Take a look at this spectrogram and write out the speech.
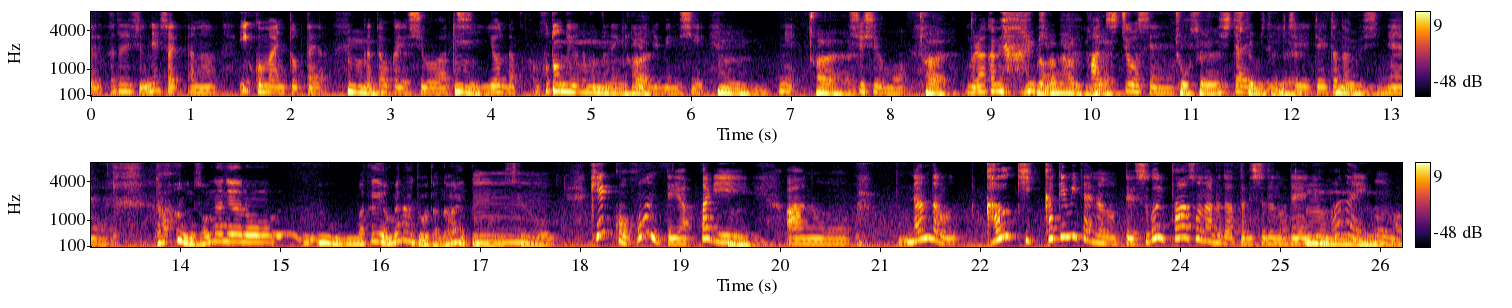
あれですよね。さあの一個前に撮ったうん。片岡義雄は私うん。読んだ、ほとんど読んだことないけどうん読んでみるし、うん。ね。はいシュシュもはい、村上春樹初挑戦挑戦ししたてみてね。入れていただくしね、多分そんなにあの、うん、また読めないってことはないと思うんですけど、うん。結構本ってやっぱり、あのなんだろう買うきっかけみたいなのってすごいパーソナルだったりするので、うん。読まない本は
